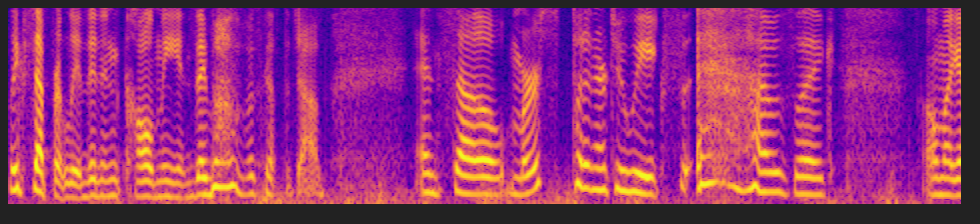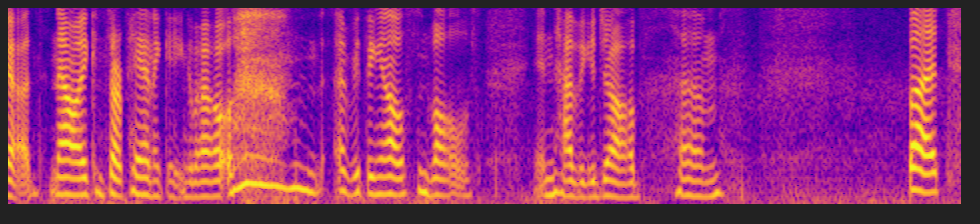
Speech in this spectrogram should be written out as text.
Like separately. They didn't call me and say both of us got the job. And so merce put in her two weeks. I was like oh my god. Now i can start panicking about everything else involved in having a job. Um, but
